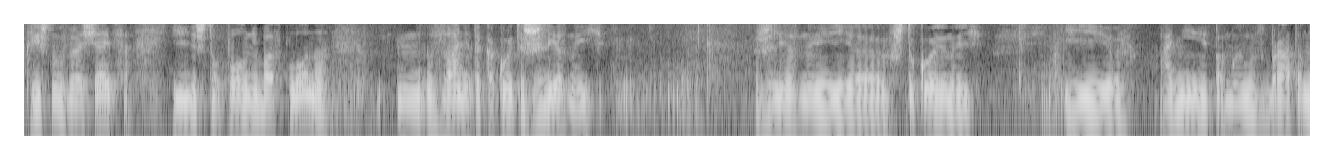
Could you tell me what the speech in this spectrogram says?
Кришна возвращается и видит, что пол небосклона занято какой-то железной, железной штуковиной. И они, по-моему, с братом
